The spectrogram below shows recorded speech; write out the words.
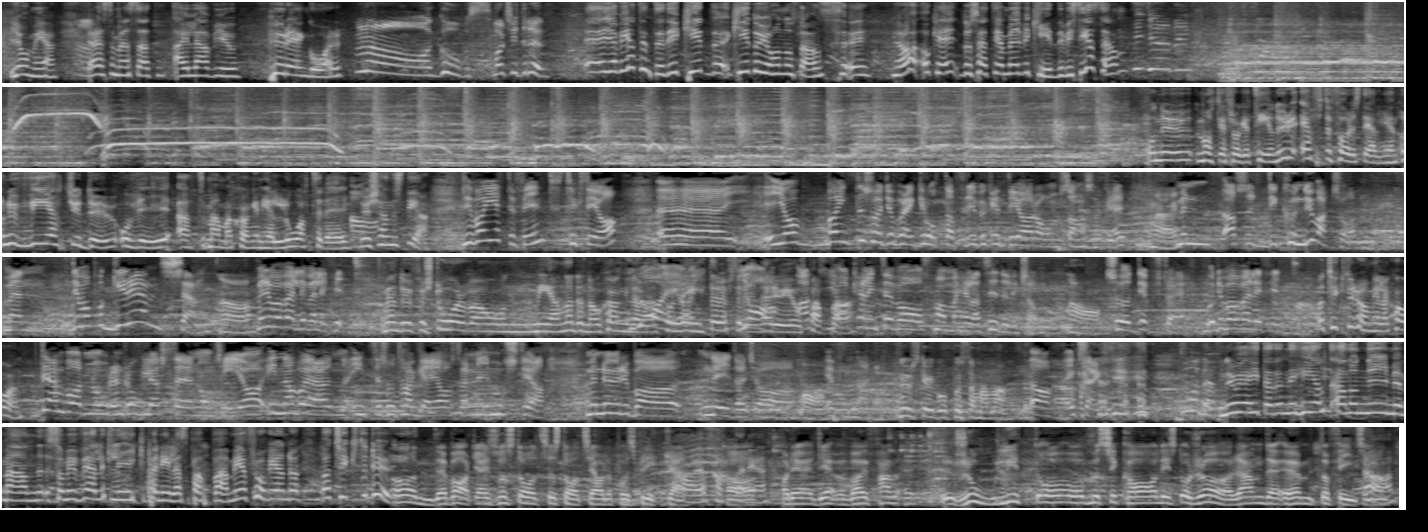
Jag med. Jag har smsat I love you hur det än går. Nå, gos. Vart sitter du? Eh, jag vet inte, det är Kid, Kid och jag någonstans. Eh, ja, okej, då sätter jag mig vid Kid. Vi ses sen. Det gör vi. Måste jag fråga Theo, nu är det efter föreställningen och nu vet ju du och vi att mamma sjöng en hel låt till dig. Hur kändes det? Det var jättefint tyckte jag. Eh, jag var inte så att jag började gråta för det brukar jag inte göra om sådana saker. Nej. Men alltså det kunde ju varit så. Men det var på gränsen. Ja. Men det var väldigt, väldigt fint. Men du förstår vad hon menade när hon sjöng den? att hon längtar efter dig när du är hos att pappa? jag kan inte vara hos mamma hela tiden liksom. Ja. Så det förstår jag. Och det var väldigt fint. Vad tyckte du om hela showen? Den var nog den roligaste någonting. Jag, innan var jag inte så taggad. Jag var såhär, nej måste jag? Men nu är det bara nöjd att jag är på den här. Nu ska vi gå och pussa mamma. Ja, exakt. Nu har jag hittat en helt anonym man som är väldigt lik Pernillas pappa. Men jag frågar ändå, vad tyckte du? Underbart! Jag är så stolt, så stolt så jag håller på att spricka. Ja, jag fattar det. Och det, det var ju fan roligt och, och musikaliskt och rörande, ömt och fint. Så Ja.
